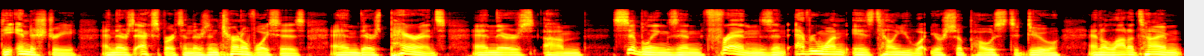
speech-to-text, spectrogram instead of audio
the industry and there's experts and there's internal voices and there's parents and there's um, siblings and friends and everyone is telling you what you're supposed to do. And a lot of time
